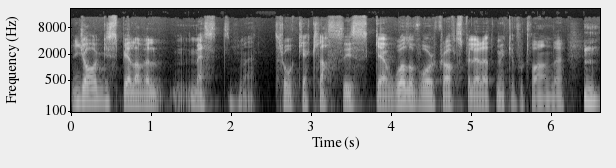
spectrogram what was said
Jag spelar väl mest tråkiga klassiska. World of Warcraft spelar jag rätt mycket fortfarande. Mm.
